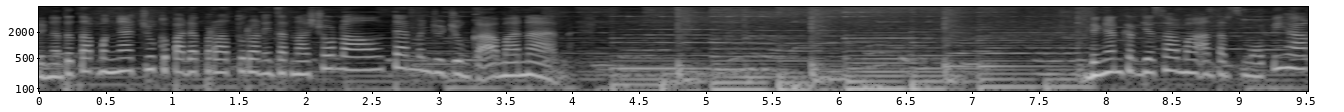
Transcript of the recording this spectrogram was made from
dengan tetap mengacu kepada peraturan internasional dan menjunjung keamanan. Dengan kerjasama antar semua pihak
